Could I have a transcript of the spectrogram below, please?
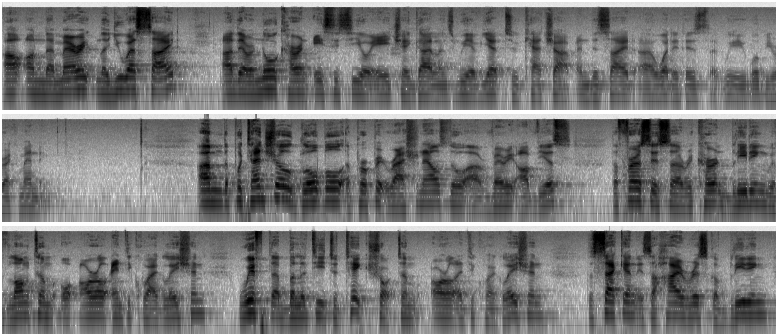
Uh, on the, the US side, uh, there are no current ACC or AHA guidelines. We have yet to catch up and decide uh, what it is that we will be recommending. Um, the potential global appropriate rationales, though, are very obvious. The first is uh, recurrent bleeding with long-term oral anticoagulation with the ability to take short-term oral anticoagulation. The second is a high risk of bleeding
